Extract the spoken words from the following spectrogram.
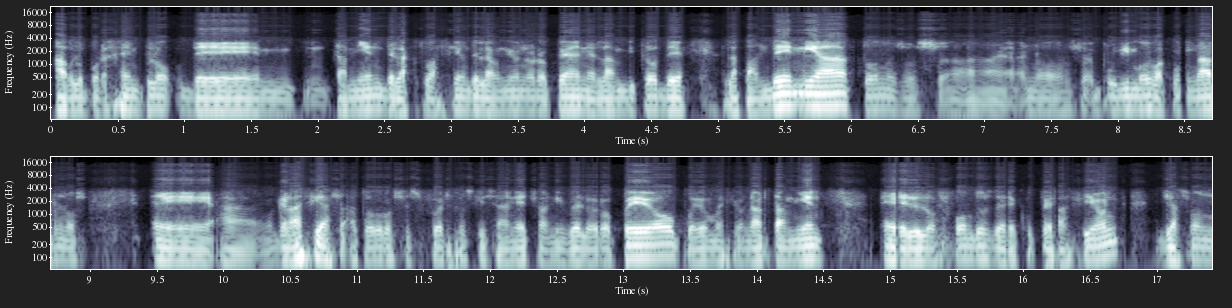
Hablo, por ejemplo, de, mm, también de la actuación de la Unión Europea en el ámbito de la pandemia. Todos nos, ah, pudimos vacunarnos eh, gracias a todos los esfuerzos que se han hecho a nivel europeo. Puedo mencionar también eh, los fondos de recuperación. Ya son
